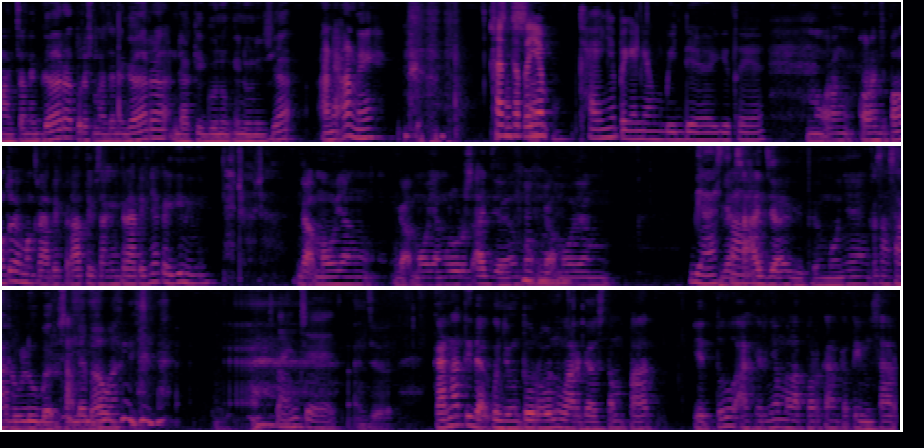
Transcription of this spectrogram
mancanegara turis mancanegara mendaki gunung Indonesia aneh-aneh Kan katanya kayaknya pengen yang beda gitu ya. Emang orang orang Jepang tuh emang kreatif kreatif saking kreatifnya kayak gini nih Aduh, aduh. nggak mau yang nggak mau yang lurus aja mau nggak mau yang Biasa. biasa aja gitu maunya yang kesasar dulu baru sampai bawah Lanjut. lanjut karena tidak kunjung turun warga setempat itu akhirnya melaporkan ke tim sar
